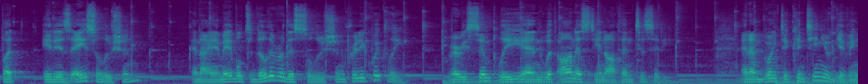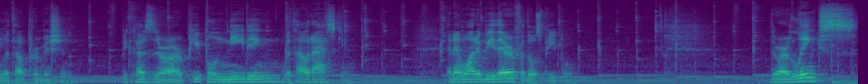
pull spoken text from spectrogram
but it is a solution, and I am able to deliver this solution pretty quickly, very simply, and with honesty and authenticity. And I'm going to continue giving without permission because there are people needing without asking. And I want to be there for those people. There are links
